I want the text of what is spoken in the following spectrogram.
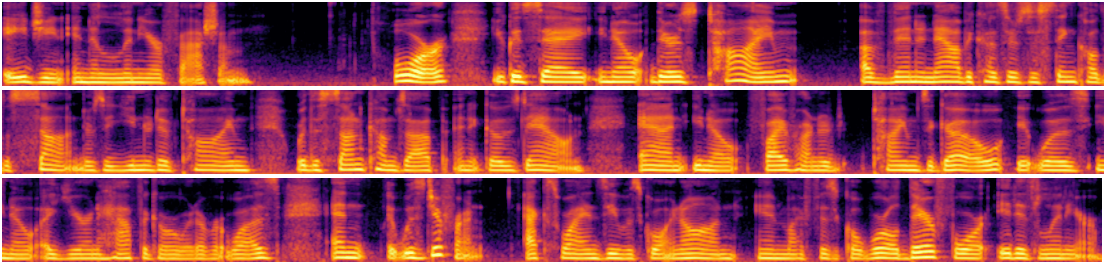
aging in a linear fashion. Or you could say, you know, there's time of then and now because there's this thing called the sun. There's a unit of time where the sun comes up and it goes down. And, you know, 500 times ago, it was, you know, a year and a half ago or whatever it was. And it was different. X, Y, and Z was going on in my physical world. Therefore, it is linear.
